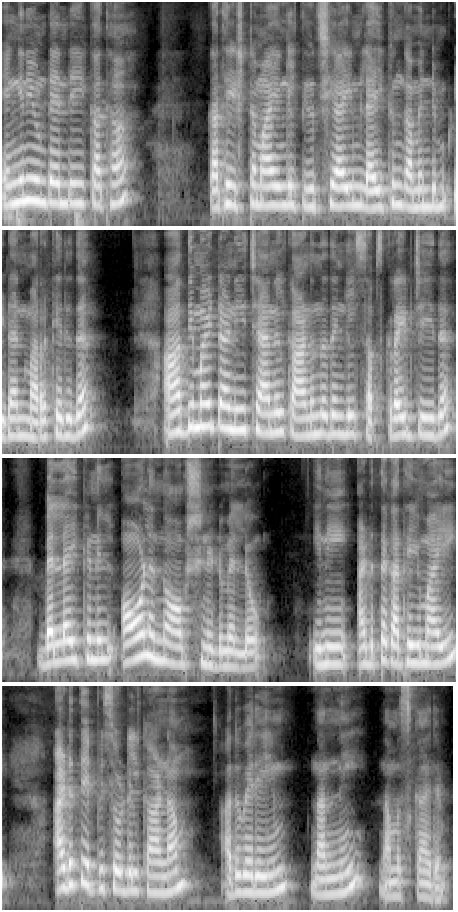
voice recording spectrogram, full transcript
എങ്ങനെയുണ്ട് എന്റെ ഈ കഥ? കഥ ഇഷ്ടമായെങ്കിൽ തീർച്ചയായും ലൈക്കും കമന്റും ഇടാൻ മറക്കരുത്. ആദ്യമായിട്ടാണ് ഈ ചാനൽ കാണുന്നതെങ്കിൽ സബ്സ്ക്രൈബ് ചെയ്ത് ബെല്ലൈക്കണിൽ ഓൾ എന്ന ഓപ്ഷൻ ഇടുമല്ലോ. ഇനി അടുത്ത കഥയുമായി അടുത്ത എപ്പിസോഡിൽ കാണാം. അതുവരെയും നന്ദി നമസ്കാരം.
